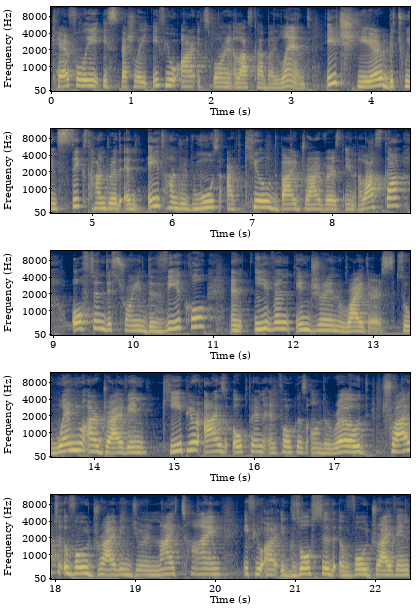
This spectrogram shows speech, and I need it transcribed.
carefully, especially if you are exploring Alaska by land. Each year, between 600 and 800 moose are killed by drivers in Alaska often destroying the vehicle and even injuring riders. So when you are driving, keep your eyes open and focus on the road. Try to avoid driving during nighttime. If you are exhausted, avoid driving.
